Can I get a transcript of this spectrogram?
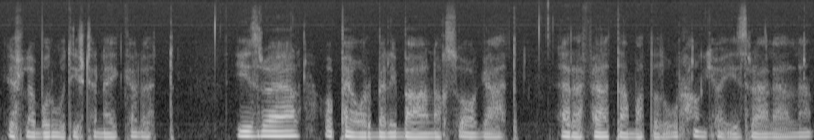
és leborult isteneik előtt. Izrael a peorbeli bálnak szolgált. Erre feltámadt az úr hangja Izrael ellen.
